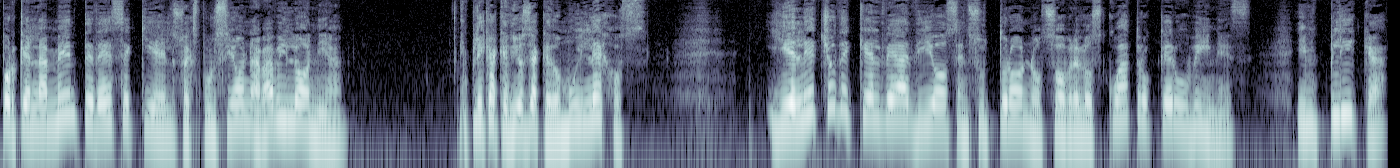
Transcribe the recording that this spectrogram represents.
Porque en la mente de Ezequiel su expulsión a Babilonia implica que Dios ya quedó muy lejos. Y el hecho de que él vea a Dios en su trono sobre los cuatro querubines implica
